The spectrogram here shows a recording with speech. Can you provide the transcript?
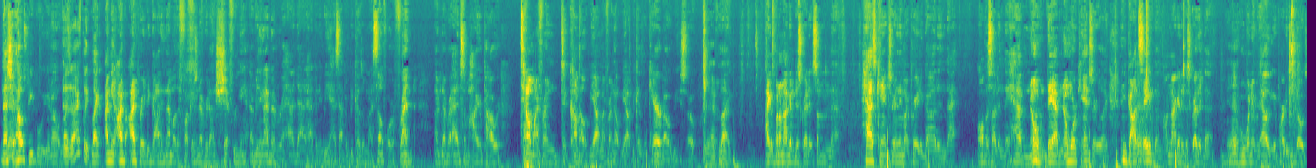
that yeah. shit helps people, you know. Like, Exactly. Like I mean, I've I prayed to God, and that motherfucker's never done shit for me. Everything I've ever had that happen to me has happened because of myself or a friend. I've never had some higher power tell my friend to come help me out. My friend helped me out because they care about me. So Exactly. like, I but I'm not gonna discredit someone that has cancer and they might pray to God and that all of a sudden they have no they have no more cancer like and God Yeah. saved them. I'm not gonna discredit that. Yeah. When in reality, a part of you goes,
